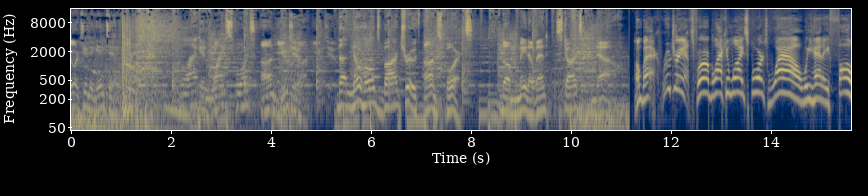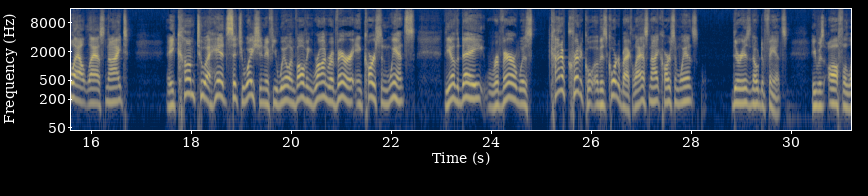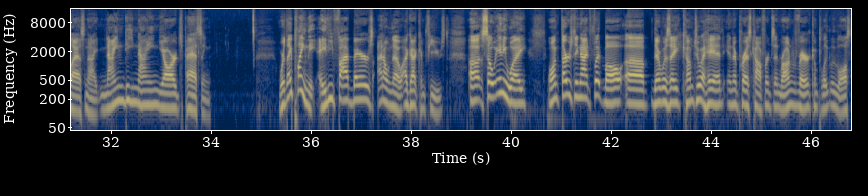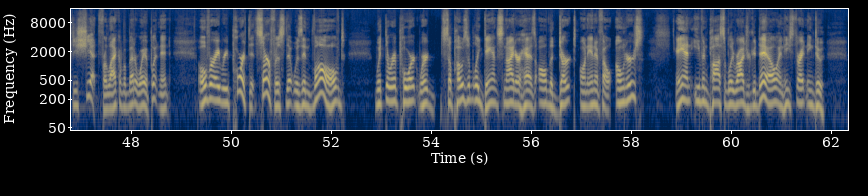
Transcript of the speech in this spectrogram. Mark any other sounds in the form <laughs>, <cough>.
You're tuning into Black and White Sports on YouTube. The no holds barred truth on sports. The main event starts now. I'm back. Rudrance for our Black and White Sports. Wow, we had a fallout last night. A come to a head situation, if you will, involving Ron Rivera and Carson Wentz. The other day, Rivera was kind of critical of his quarterback. Last night, Carson Wentz there is no defense. He was awful last night. 99 yards passing. Were they playing the 85 Bears? I don't know. I got confused. Uh, so, anyway, on Thursday Night Football, uh, there was a come to a head in a press conference, and Ron Rivera completely lost his shit, for lack of a better way of putting it, over a report that surfaced that was involved with the report where supposedly Dan Snyder has all the dirt on NFL owners and even possibly Roger Goodell, and he's threatening to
